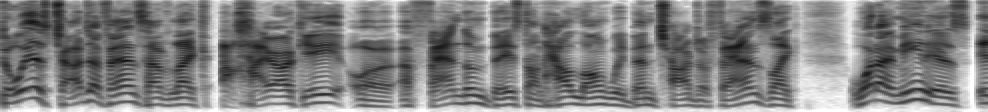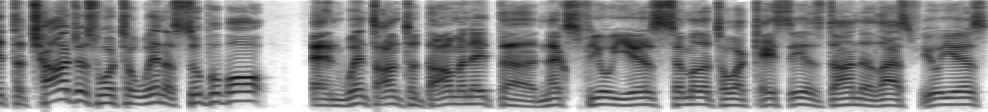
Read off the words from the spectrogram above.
do we as Charger fans have like a hierarchy or a fandom based on how long we've been Charger fans? Like, what I mean is, if the Chargers were to win a Super Bowl and went on to dominate the next few years, similar to what KC has done the last few years,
